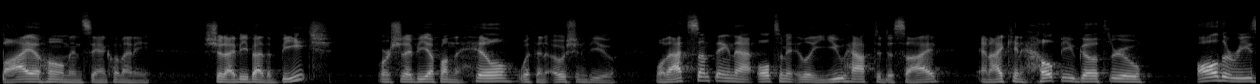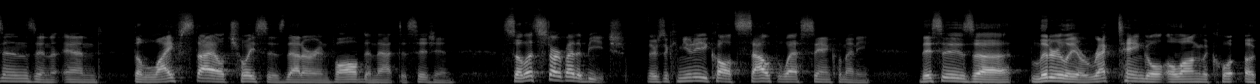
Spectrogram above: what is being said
buy a home in San Clemente. Should I be by the beach or should I be up on the hill with an ocean view? Well, that's something that ultimately you have to decide and I can help you go through all the reasons and, and the lifestyle choices that are involved in that decision. So let's start by the beach. There's a community called Southwest San Clemente. This is uh, literally a rectangle along the, uh,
